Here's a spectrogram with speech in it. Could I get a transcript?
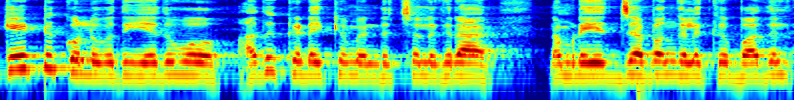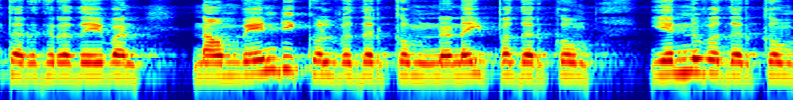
கேட்டுக்கொள்வது எதுவோ அது கிடைக்கும் என்று சொல்கிறார் நம்முடைய ஜபங்களுக்கு பதில் தருகிற தேவன். நாம் வேண்டிக் கொள்வதற்கும் நினைப்பதற்கும் எண்ணுவதற்கும்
